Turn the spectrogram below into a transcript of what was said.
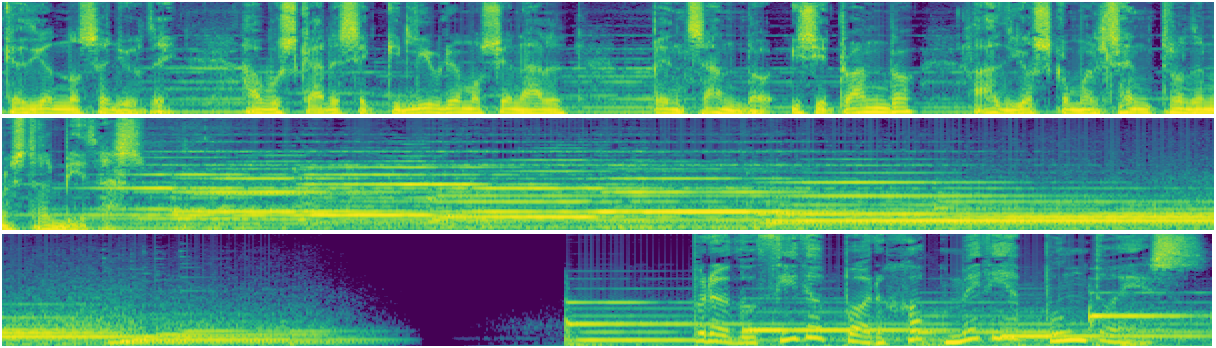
Que Dios nos ayude a buscar ese equilibrio emocional pensando y situando a Dios como el centro de nuestras vidas. Producido por hopmedia.es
